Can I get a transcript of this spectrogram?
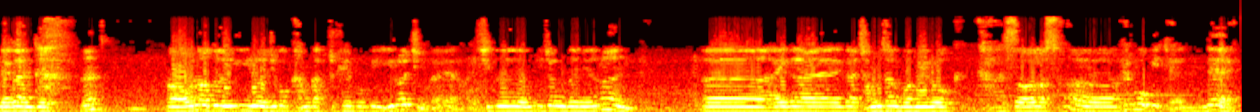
내가 이제 응? 어, 언어도 이루어지고 감각적 회복이 이루어진 거예요. 지금 이 정도면은 어, 아이가, 정상 범위로 가서 어, 회복이 되는데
